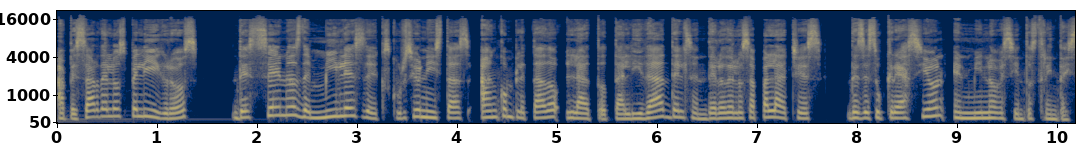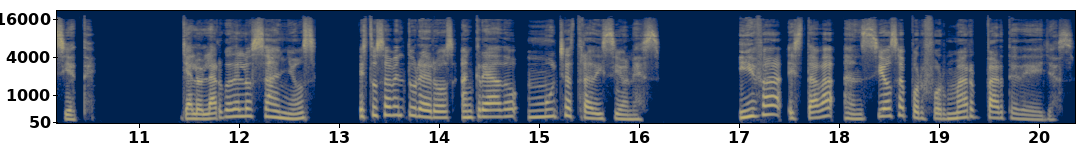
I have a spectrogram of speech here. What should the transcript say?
A pesar de los peligros, decenas de miles de excursionistas han completado la totalidad del Sendero de los Apalaches desde su creación en 1937. Y a lo largo de los años, estos aventureros han creado muchas tradiciones. Eva estaba ansiosa por formar parte de ellas.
